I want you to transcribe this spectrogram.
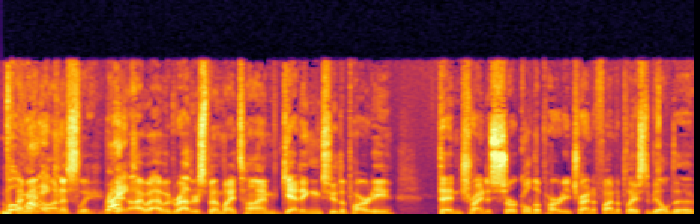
Well, I mean, right. honestly, Right. I, I would rather spend my time getting to the party than trying to circle the party, trying to find a place to be able to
